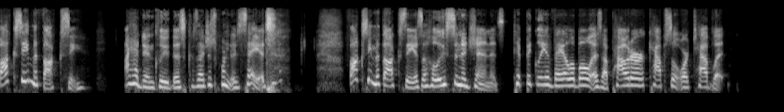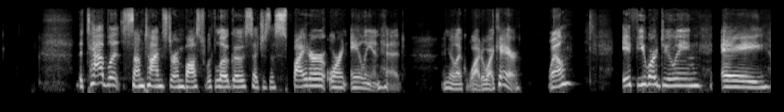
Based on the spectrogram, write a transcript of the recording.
foxymethoxy. I had to include this because I just wanted to say it. Foxymethoxy is a hallucinogen. It's typically available as a powder, capsule, or tablet. The tablets sometimes are embossed with logos such as a spider or an alien head. And you're like, why do I care? Well, if you are doing a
